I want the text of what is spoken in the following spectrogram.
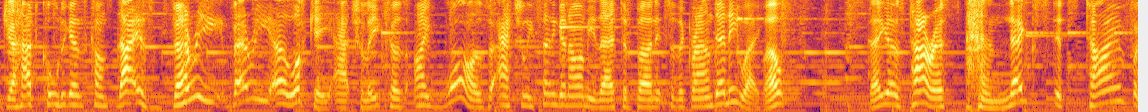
Jihad called against Cons- That is very, very uh, lucky, actually, because I was actually sending an army there to burn it to the ground anyway. Well, there goes Paris. And next, it's time for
